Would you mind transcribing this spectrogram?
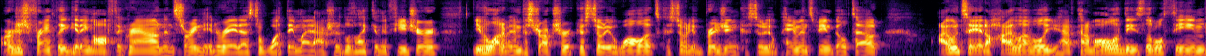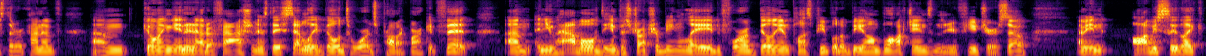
are just frankly getting off the ground and starting to iterate as to what they might actually look like in the future. You have a lot of infrastructure, custodial wallets, custodial bridging, custodial payments being built out. I would say at a high level, you have kind of all of these little themes that are kind of um, going in and out of fashion as they steadily build towards product market fit. Um, and you have all of the infrastructure being laid for a billion plus people to be on blockchains in the near future. So, I mean, obviously like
